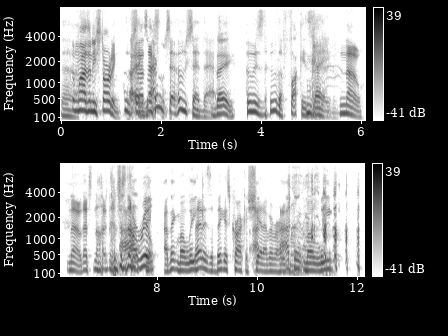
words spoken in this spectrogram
Uh, Then why isn't he starting? who, Uh, said, who said who said that? They who is who the fuck is they? no, no, that's not that's just I not real. think- I think Malik. that is the biggest crock of shit I, have ever heard. I think. Malik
